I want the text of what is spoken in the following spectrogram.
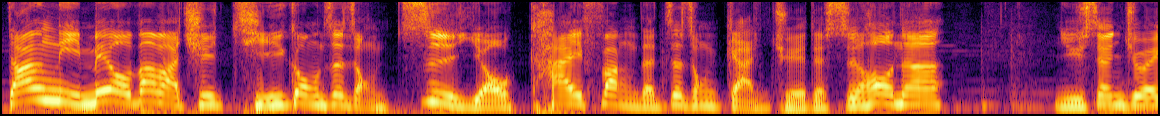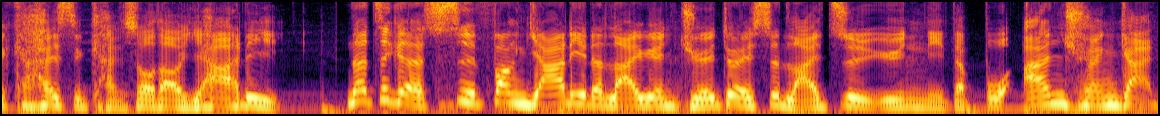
当你没有办法去提供这种自由开放的这种感觉的时候呢，女生就会开始感受到压力。那这个释放压力的来源，绝对是来自于你的不安全感。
